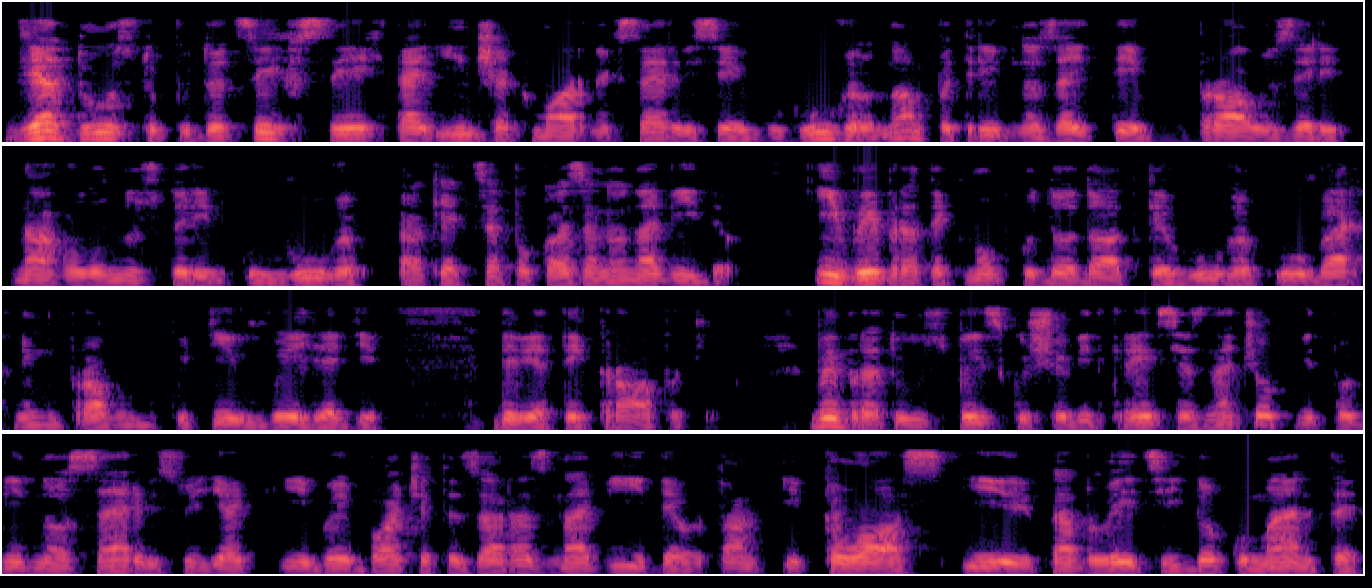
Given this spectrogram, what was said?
Для доступу до цих всіх та інших хмарних сервісів в Google нам потрібно зайти в браузері на головну сторінку Google, так як це показано на відео, і вибрати кнопку Додатки Google у верхньому правому куті у вигляді 9 крапочок. Вибрати у списку, що відкрився значок відповідного сервісу, який ви бачите зараз на відео. Там і клас, і таблиці, і документи,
